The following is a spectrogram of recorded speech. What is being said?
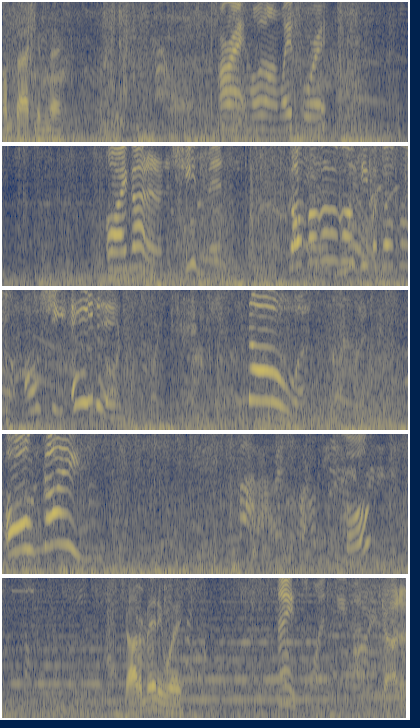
I'm back in mech. Alright, hold on, wait for it. Oh, I got an achievement. Go, go, go, go, go, Diva, go, go, go. Oh, she ate it! No! Oh, nice! Go? Got him anyway. Nice one, Diva. Got him.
